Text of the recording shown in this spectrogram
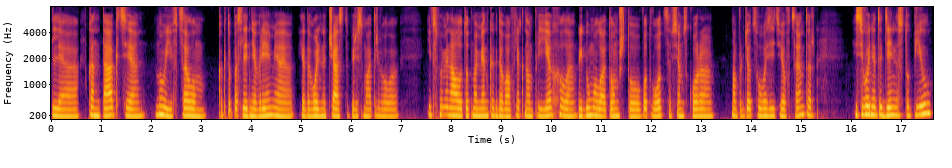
для ВКонтакте, ну и в целом как-то последнее время я довольно часто пересматривала и вспоминала тот момент, когда Вафля к нам приехала, и думала о том, что вот-вот, совсем скоро нам придется увозить ее в центр. И сегодня этот день наступил.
